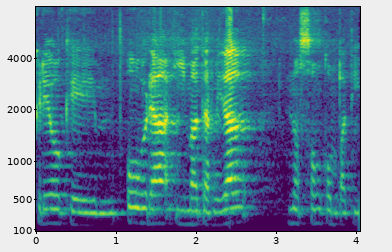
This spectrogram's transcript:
creo que obra y maternidad no son compatibles.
